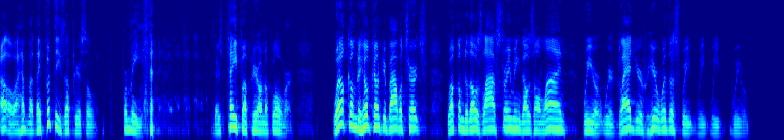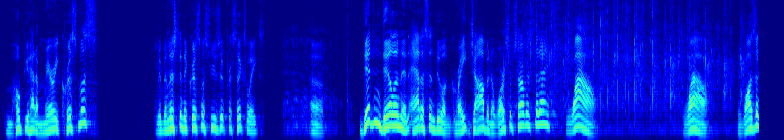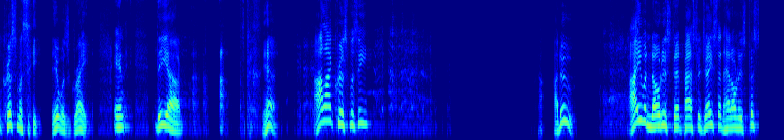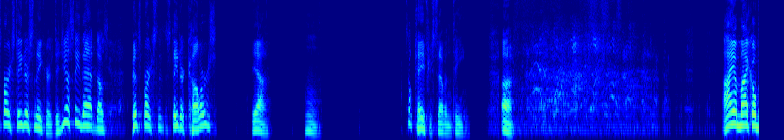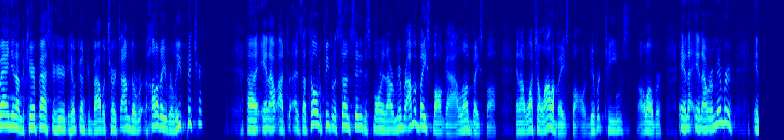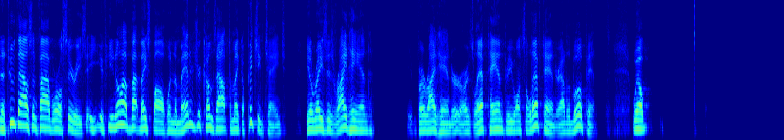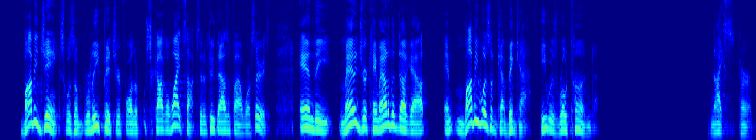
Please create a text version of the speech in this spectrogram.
Oh, I have my. They put these up here so for me. There's tape up here on the floor. Welcome to Hill Country Bible Church. Welcome to those live streaming, those online. We are we're glad you're here with us. We we we we hope you had a Merry Christmas. We've been listening to Christmas music for six weeks. Uh, didn't Dylan and Addison do a great job in the worship service today? Wow. Wow. It wasn't Christmassy. It was great. And the, uh, I, yeah, I like Christmassy. I, I do. I even noticed that Pastor Jason had on his Pittsburgh Steeler sneakers. Did you see that? Those Pittsburgh Steeler colors? Yeah. Hmm. It's okay if you're 17. Uh, I am Michael Banyan. I'm the care pastor here at Hill Country Bible Church. I'm the holiday relief pitcher. Uh, and I, I, as I told the people at Sun City this morning, I remember I'm a baseball guy. I love baseball. And I watch a lot of baseball, different teams all over. And, and I remember in the 2005 World Series, if you know about baseball, when the manager comes out to make a pitching change, he'll raise his right hand for a right hander or his left hand if he wants a left hander out of the bullpen. Well, Bobby Jenks was a relief pitcher for the Chicago White Sox in the 2005 World Series. And the manager came out of the dugout, and Bobby was a big guy. He was rotund. Nice term.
